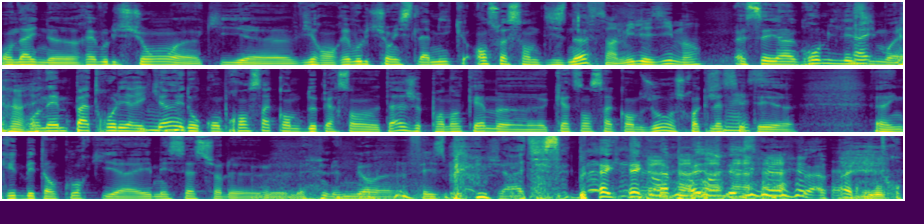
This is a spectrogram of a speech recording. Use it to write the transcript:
on a une révolution euh, qui euh, vire en révolution islamique en 79. C'est un millésime, hein. C'est un gros millésime, ouais. On n'aime pas trop les ricains et donc on prend 52 personnes en otage pendant quand même euh, 450 jours. Je crois que là c'était euh, Ingrid Betancourt qui a aimé ça sur le, le, le- le mur euh, Facebook. J'ai arrêté cette blague avec la page Facebook. Elle est trop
